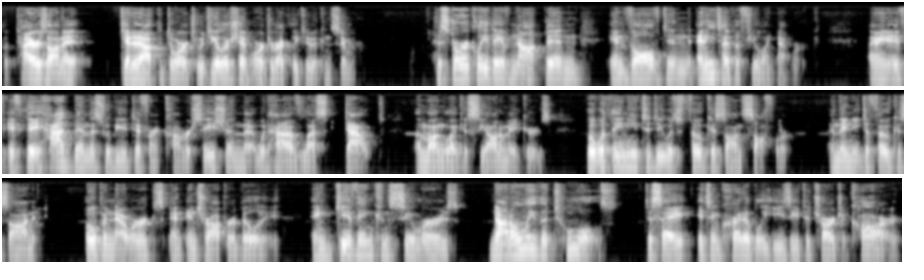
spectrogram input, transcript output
put tires on it get it out the door to a dealership or directly to a consumer historically they have not been involved in any type of fueling network. I mean, if, if they had been, this would be a different conversation that would have less doubt among legacy automakers. But what they need to do is focus on software and they need to focus on open networks and interoperability and giving consumers not only the tools to say it's incredibly easy to charge a car,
